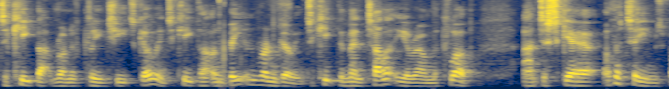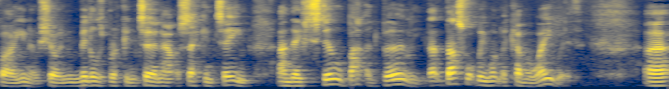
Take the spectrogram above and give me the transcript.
to keep that run of clean sheets going, to keep that unbeaten run going, to keep the mentality around the club, and to scare other teams by you know showing Middlesbrough can turn out a second team and they've still battered Burnley. That, that's what we want to come away with. Uh,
